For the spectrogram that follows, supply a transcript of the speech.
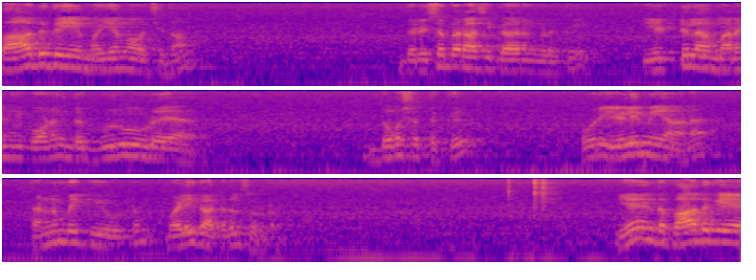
பாதுகையை மையமாக வச்சு தான் இந்த ரிஷபராசிக்காரங்களுக்கு எட்டில் மறைஞ்சி போன இந்த குருவுடைய தோஷத்துக்கு ஒரு எளிமையான தன்னம்பிக்கை ஊட்டும் வழிகாட்டுதல் சொல்கிறோம் ஏன் இந்த பாதுகையை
